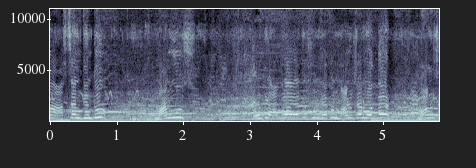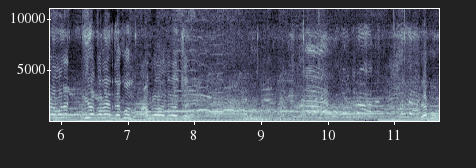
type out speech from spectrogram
মা আসছেন কিন্তু মানুষ অতি আগ্রহ আছে শুধু দেখুন মানুষের মধ্যে মানুষের মধ্যে কি রকমের, দেখুন, আগ্রহ রয়েছে। দেখুন।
